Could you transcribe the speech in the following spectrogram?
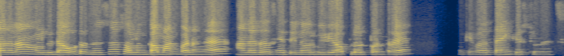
அதெல்லாம் உங்களுக்கு டவுட் இருந்துச்சுன்னா சொல்லுங்க. கமெண்ட் பண்ணுங்க. அந்த இதை சேர்த்து இன்னொரு வீடியோ அப்லோட் பண்றேன். ஓகேவா தேங்க்யூ ஸ்டூடெண்ட்ஸ்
